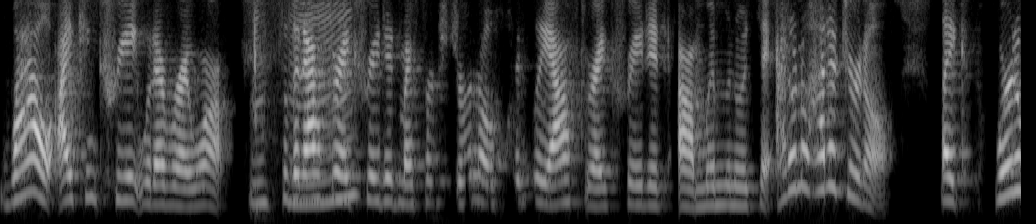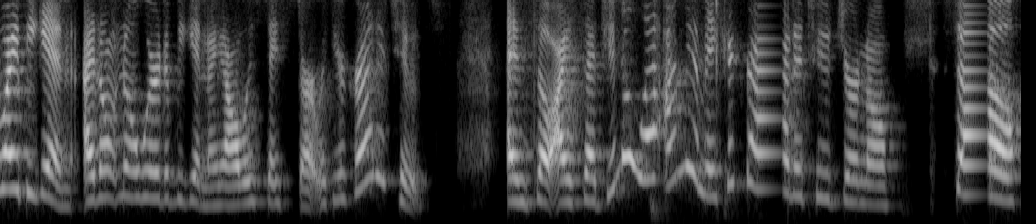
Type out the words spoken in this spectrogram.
wow, I can create whatever I want. Mm-hmm. So then after I mm-hmm. created my first journal, quickly after I created, um, women would say, I don't know how to journal. Like, where do I begin? I don't know where to begin. I always say, start with your gratitudes. And so I said, you know what? I'm going to make a gratitude journal. So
